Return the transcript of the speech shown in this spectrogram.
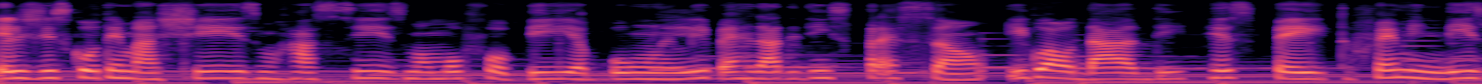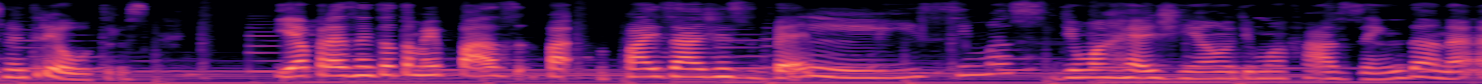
Eles discutem machismo, racismo, homofobia, bullying, liberdade de expressão, igualdade, respeito, feminismo, entre outros. E apresentam também pais- pa- paisagens belíssimas de uma região, de uma fazenda, né?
